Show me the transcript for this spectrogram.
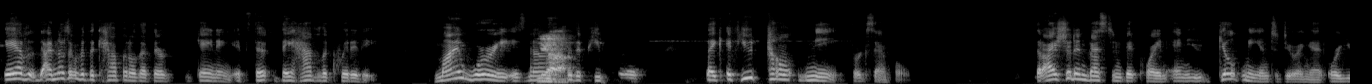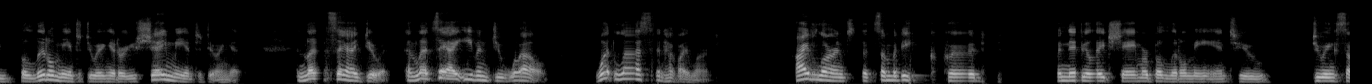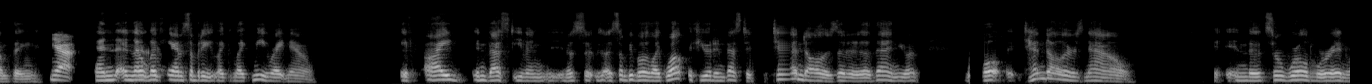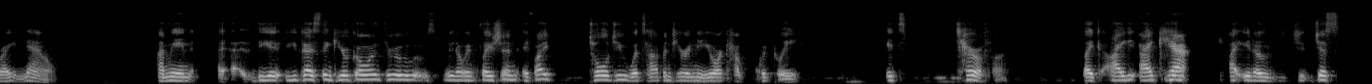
they have i'm not talking about the capital that they're gaining. It's that they have liquidity. My worry is not yeah. for the people. Like if you tell me for example that i should invest in bitcoin and you guilt me into doing it or you belittle me into doing it or you shame me into doing it and let's say i do it and let's say i even do well what lesson have i learned? I've learned that somebody could manipulate shame or belittle me into doing something. Yeah. And and then let's say I'm somebody like like me right now. If I invest even, you know, so, some people are like, well, if you had invested ten dollars, then you're well, ten dollars now in the sort of world we're in right now. I mean, uh, uh, the you guys think you're going through, you know, inflation. If I told you what's happened here in New York, how quickly, it's terrifying. Like I I can't, yeah. I you know, j- just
